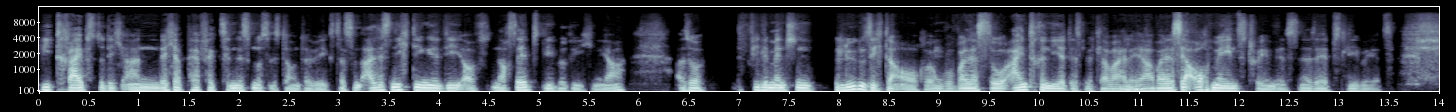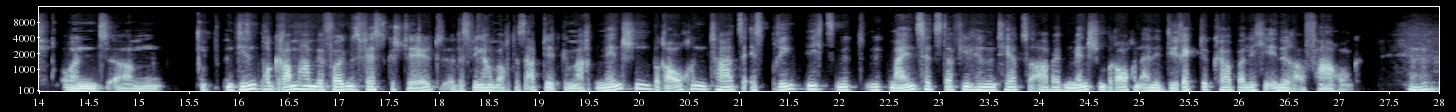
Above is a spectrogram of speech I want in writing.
Wie treibst du dich an? Welcher Perfektionismus ist da unterwegs? Das sind alles nicht Dinge, die auf, nach Selbstliebe riechen, ja. Also viele Menschen belügen sich da auch irgendwo, weil das so eintrainiert ist mittlerweile, ja, weil das ja auch Mainstream ist, ne, Selbstliebe jetzt. Und ähm, in diesem Programm haben wir Folgendes festgestellt, deswegen haben wir auch das Update gemacht. Menschen brauchen tatsächlich, es bringt nichts mit, mit Mindsets da viel hin und her zu arbeiten. Menschen brauchen eine direkte körperliche innere Erfahrung. Mhm.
